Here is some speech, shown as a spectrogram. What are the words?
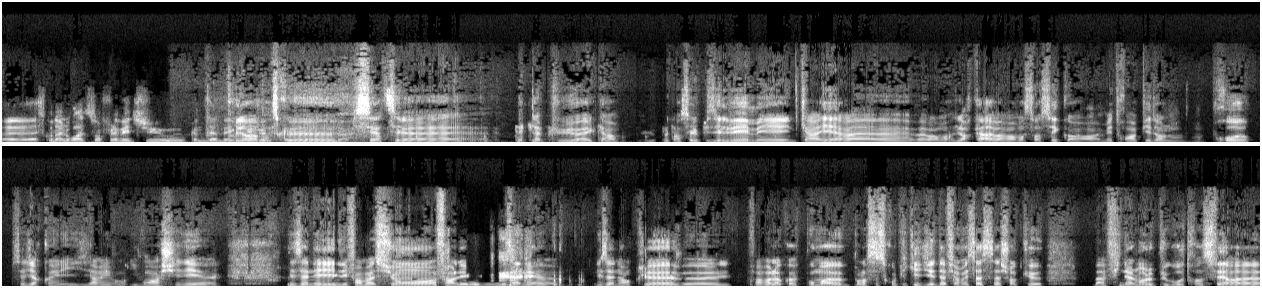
euh, est-ce qu'on a le droit de s'enflammer dessus ou comme d'hab Non, jeunes, parce que peu- certes, c'est la peut-être la plus avec un le potentiel le plus élevé, mais une carrière euh, va vraiment leur carrière va vraiment se lancer quand ils mettront un pied dans le monde pro, c'est-à-dire quand ils arriveront, ils vont enchaîner euh, les années, les formations, enfin les, les années, euh, les années en club. euh, enfin voilà quoi. Pour moi, pour l'instant, c'est compliqué d'affirmer ça, sachant que bah, finalement le plus gros transfert euh,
